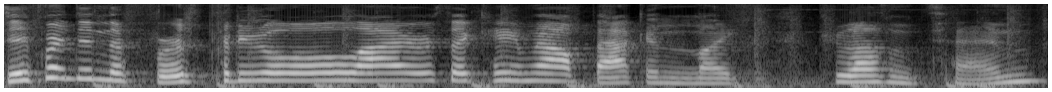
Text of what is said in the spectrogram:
different than the first Pretty Little Liars that came out back in like 2010.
